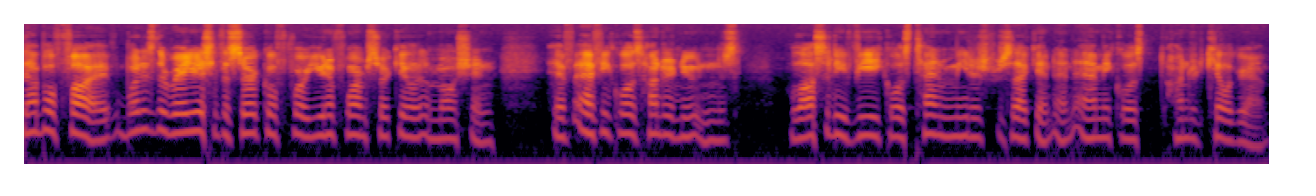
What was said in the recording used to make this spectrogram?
Example 5. What is the radius of a circle for uniform circular motion if F equals 100 newtons, velocity v equals 10 meters per second, and m equals 100 kilogram?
